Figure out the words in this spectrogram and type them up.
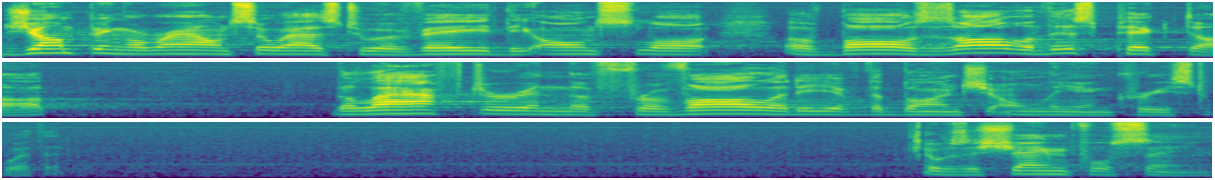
jumping around so as to evade the onslaught of balls, as all of this picked up, the laughter and the frivolity of the bunch only increased with it. It was a shameful scene.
